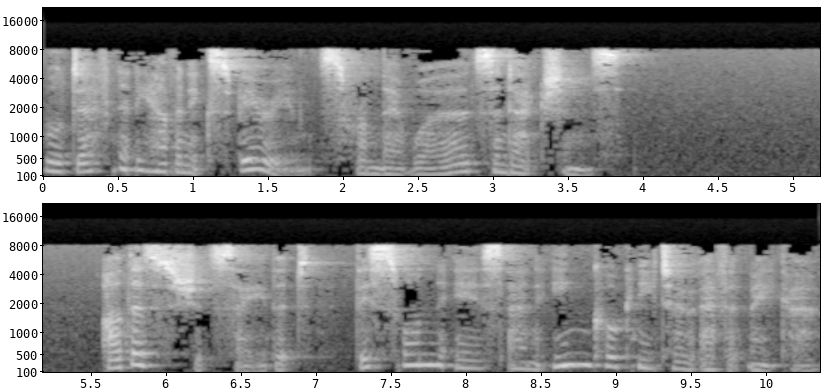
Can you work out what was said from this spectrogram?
will definitely have an experience from their words and actions. Others should say that this one is an incognito effort maker.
